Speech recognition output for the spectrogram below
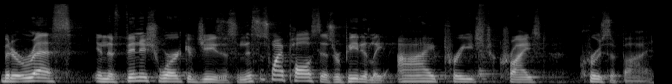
but it rests in the finished work of Jesus. And this is why Paul says repeatedly, I preached Christ crucified.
